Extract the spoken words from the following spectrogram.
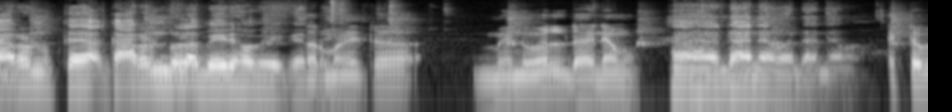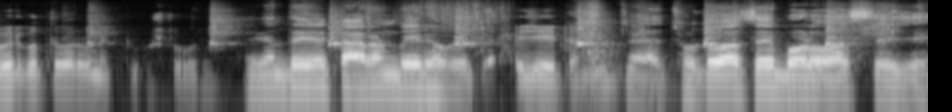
কারণ কারণগুলো বের হবে এখান তার মানে এটা ম্যানুয়াল ডাইনামো হ্যাঁ হ্যাঁ ডাইনামা ডাইনামা একটা বের করতে পারবেন একটু কষ্ট করে? এখান থেকে কারণ বের হবে এটা। এই যে এটা হ্যাঁ, ছোট আছে বড় আছে এই যে।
